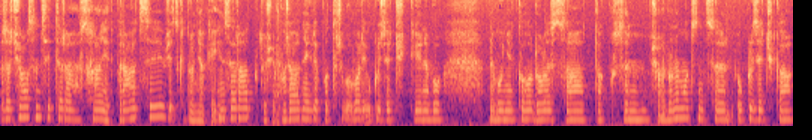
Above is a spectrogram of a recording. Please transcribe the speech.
Začala jsem si teda schánět práci, vždycky byl nějaký inzerát, protože pořád někde potřebovali uklizečky nebo, nebo někoho do lesa, tak jsem šla do nemocnice, uklizečka,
